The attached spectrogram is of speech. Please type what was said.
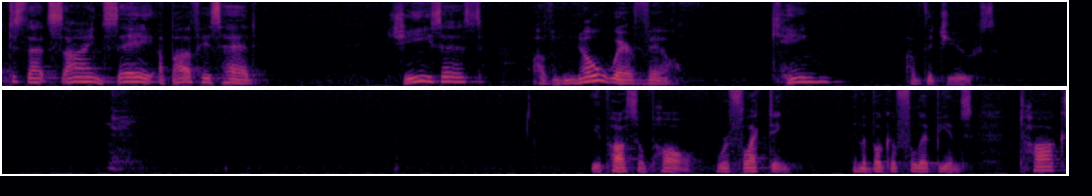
What does that sign say above his head? Jesus of Nowhereville, King of the Jews. The Apostle Paul, reflecting in the book of Philippians, talks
